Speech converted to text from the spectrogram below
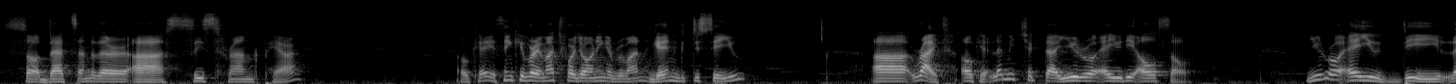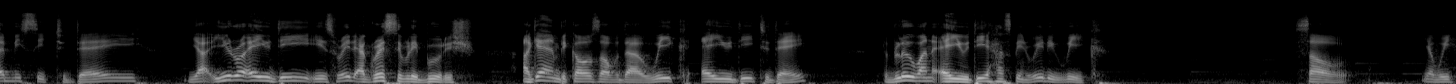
So that's another uh, Swiss franc pair. Okay, thank you very much for joining everyone. Again, good to see you. Uh, right, okay, let me check the Euro AUD also. Euro AUD, let me see today. Yeah, Euro AUD is really aggressively bullish. Again, because of the weak AUD today. The blue one AUD has been really weak. So, yeah, we,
